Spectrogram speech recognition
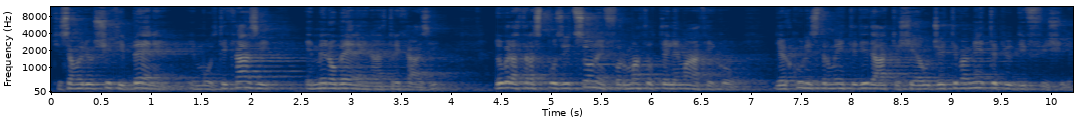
Ci siamo riusciti bene in molti casi e meno bene in altri casi, dove la trasposizione in formato telematico di alcuni strumenti didattici è oggettivamente più difficile.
